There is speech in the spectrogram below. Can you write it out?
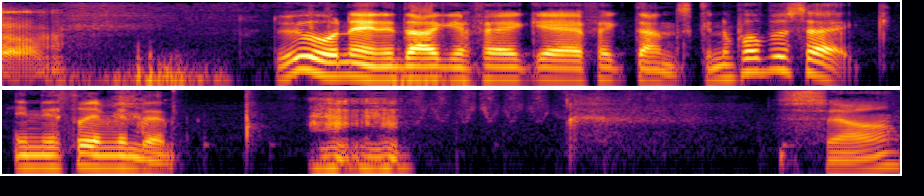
ja. Du gjorde den ene dagen fikk, eh, fikk danskene på besøk inn i streamen din. Så.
